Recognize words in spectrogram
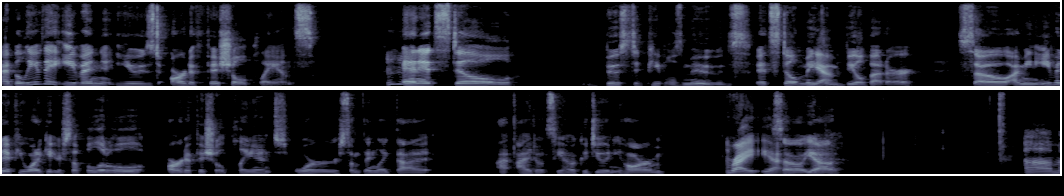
I believe they even used artificial plants, Mhm. and it still boosted people's moods. It still made Yeah. them feel better. So, I mean, even if you want to get yourself a little artificial plant or something like that, I, I don't see how it could do any harm. right. Yeah. So, yeah. Um,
